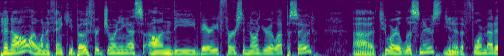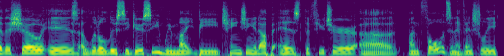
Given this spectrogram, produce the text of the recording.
Pinal, I want to thank you both for joining us on the very first inaugural episode. Uh, to our listeners, you know, the format of this show is a little loosey goosey. We might be changing it up as the future uh, unfolds, and eventually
